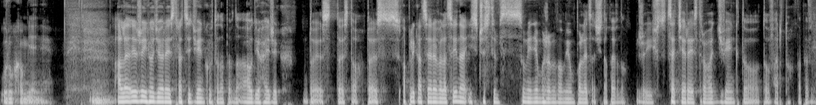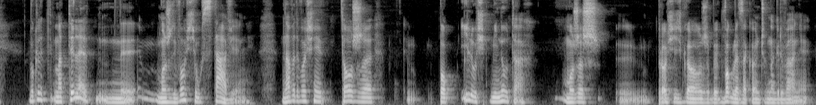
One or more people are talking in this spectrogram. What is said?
uruchomienie. Ale jeżeli chodzi o rejestrację dźwięków, to na pewno Audio Hijack to jest to. Jest to. to jest aplikacja rewelacyjna i z czystym sumieniem możemy Wam ją polecać na pewno. Jeżeli chcecie rejestrować dźwięk, to, to warto na pewno. W ogóle ma tyle mm, możliwości ustawień. Nawet właśnie to, że po iluś minutach możesz y, prosić go, żeby w ogóle zakończył nagrywanie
